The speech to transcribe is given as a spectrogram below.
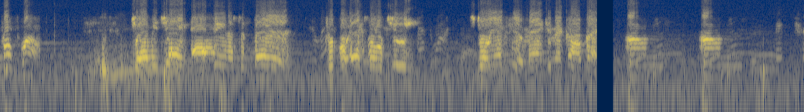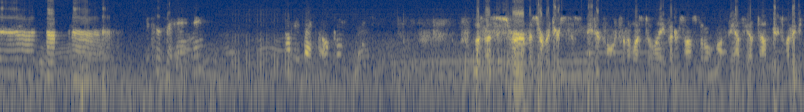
Press 1. Jamie Jane, Al Venus the third. Triple XOG. Story X here, man. Give me a call back. Um, um, Victor Doctor. This is Amy. I'll be back, okay? This message for Mr. Richards. This is Nader calling from the West LA Veterans Hospital on behalf of the Optometry Clinic.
